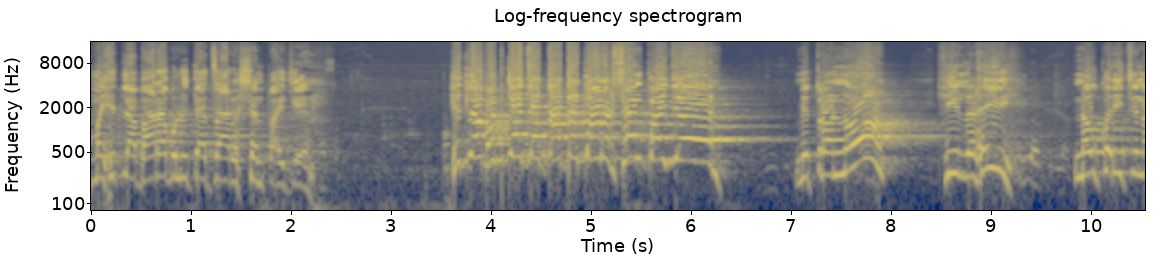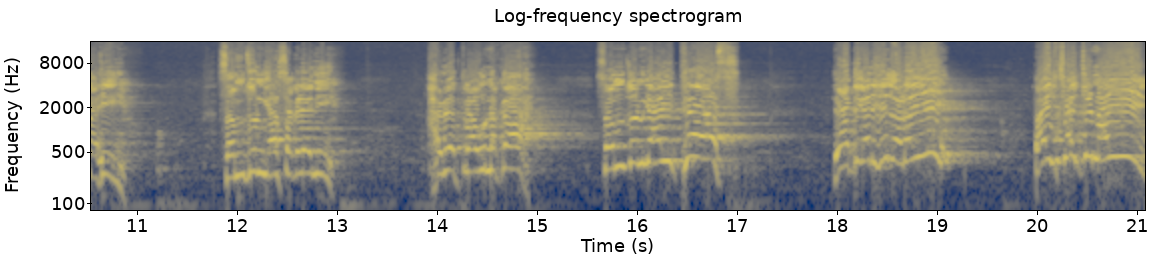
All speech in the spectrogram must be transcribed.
मग इथल्या बारा बोलू त्याचं आरक्षण पाहिजे. इथल्या भटक्याच्या ताटातलं आरक्षण पाहिजे. मित्रांनो ही लढाई नोकरीची नाही. समजून घ्या सगळ्यांनी. हवेत राहू नका. समजून घ्या इतिहास. या ठिकाणी ही लढाई पैशाची नाही.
